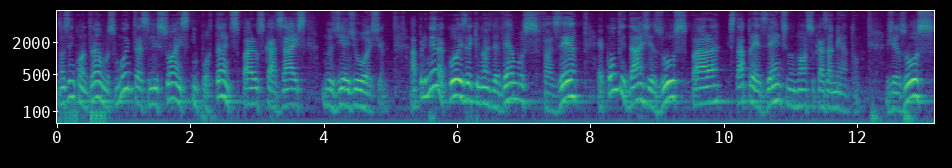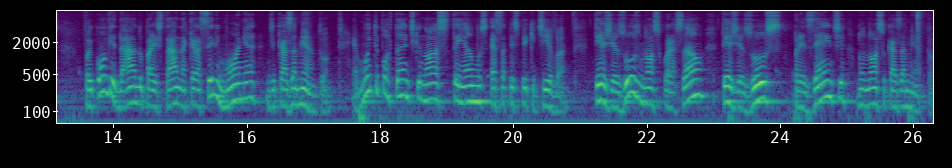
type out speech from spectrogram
nós encontramos muitas lições importantes para os casais nos dias de hoje. A primeira coisa que nós devemos fazer é convidar Jesus para estar presente no nosso casamento. Jesus foi convidado para estar naquela cerimônia de casamento. É muito importante que nós tenhamos essa perspectiva ter Jesus no nosso coração, ter Jesus presente no nosso casamento.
